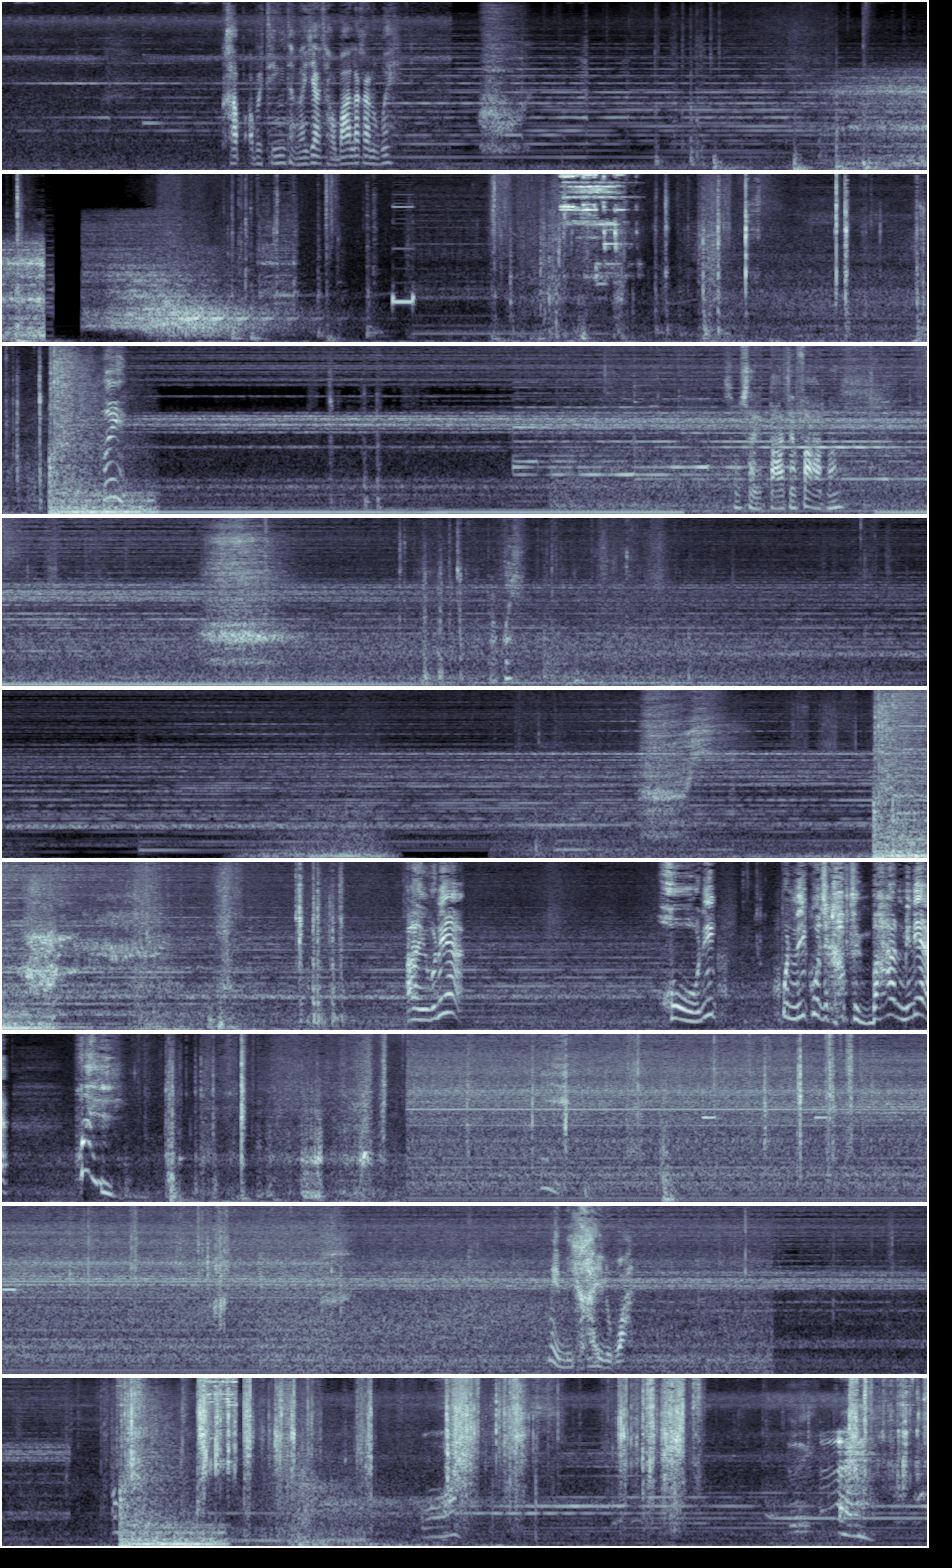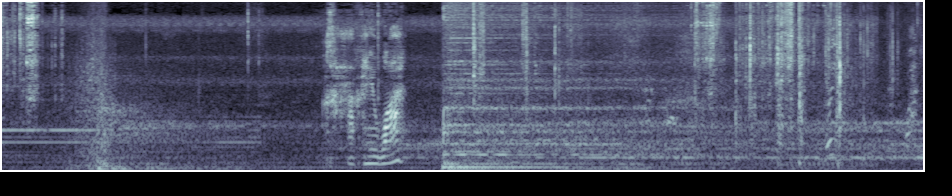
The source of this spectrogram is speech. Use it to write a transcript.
ครับเอาไปทิ้งถังขยะแถวบ้านแล้วกันเว้ยเฮ้ย สงสัยตาจะฝาดมั้ง อะไรวะเนี่ย โห นี่ วันนี้กูจะขับถึงบ้านไหมเนี่ยเฮ้ยไม่มีใครหรอวะ วะเฮ้ยวะ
